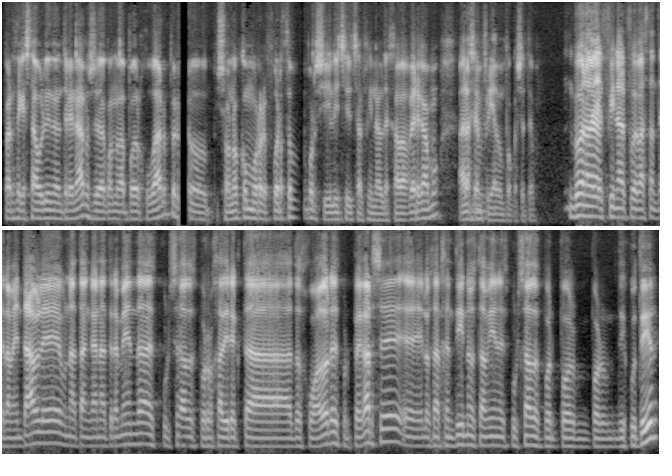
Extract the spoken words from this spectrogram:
parece que está volviendo a entrenar, no sé cuándo va a poder jugar, pero sonó como refuerzo por si Ilicic al final dejaba Bérgamo. Ahora se ha enfriado un poco ese tema. Bueno, el final fue bastante lamentable, una tangana tremenda, expulsados por roja directa dos jugadores por pegarse, eh, los argentinos también expulsados por, por, por discutir.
